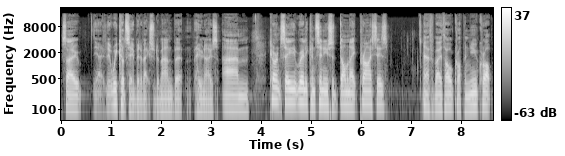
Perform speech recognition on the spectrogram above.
So, yeah, we could see a bit of extra demand, but who knows? Um, currency really continues to dominate prices. Uh, for both old crop and new crop.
